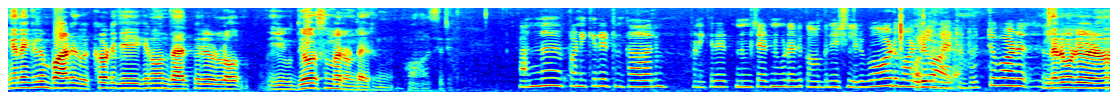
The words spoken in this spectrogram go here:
എങ്ങനെങ്കിലും പാടി റെക്കോർഡ് ചെയ്യിക്കണമെന്ന് താല്പര്യമുള്ള ഈ ഉദ്യോഗസ്ഥന്മാരുണ്ടായിരുന്നു. ആ ശരി. അന്ന് പണിക്കരേട്ടൻ കാവാലും പണിക്കരേട്ടനും ചേട്ടനും കൂടെ ഒരു കോമ്പിനേഷനിൽ ഒരുപാട് പാട്ടുകളുണ്ടായിട്ടുണ്ട് ഒരുപാട്. നെടുമുടി വേണു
